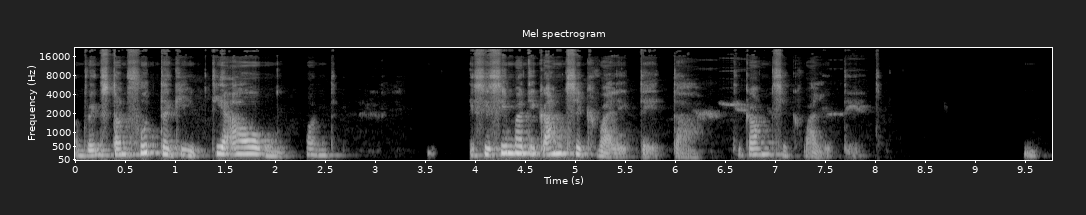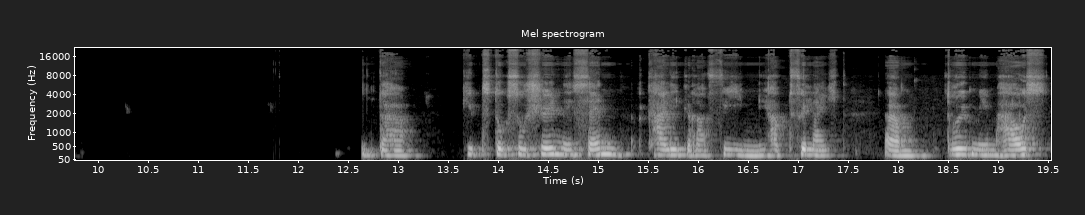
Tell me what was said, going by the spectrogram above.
Und wenn es dann Futter gibt, die Augen und es ist immer die ganze Qualität da, die ganze Qualität. Und da gibt es doch so schöne Zen-Kalligraphien. Ihr habt vielleicht ähm, drüben im Haus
